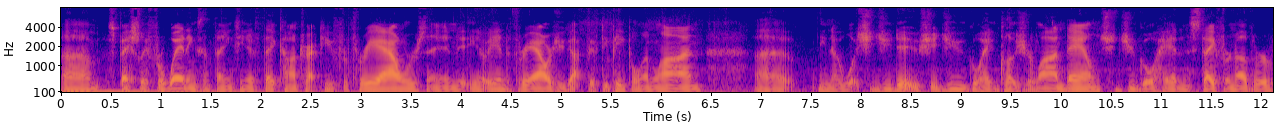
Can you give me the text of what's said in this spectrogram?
um, especially for weddings and things. You know, if they contract you for three hours, and you know, into three hours you got 50 people in line. Uh, you know, what should you do? Should you go ahead and close your line down? Should you go ahead and stay for another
